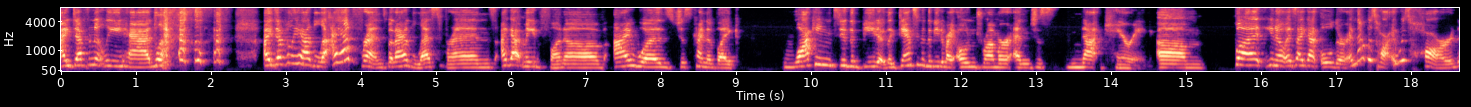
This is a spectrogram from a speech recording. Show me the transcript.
i definitely had i definitely had i had friends but i had less friends i got made fun of i was just kind of like walking to the beat of like dancing to the beat of my own drummer and just not caring. Um but you know as i got older and that was hard it was hard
